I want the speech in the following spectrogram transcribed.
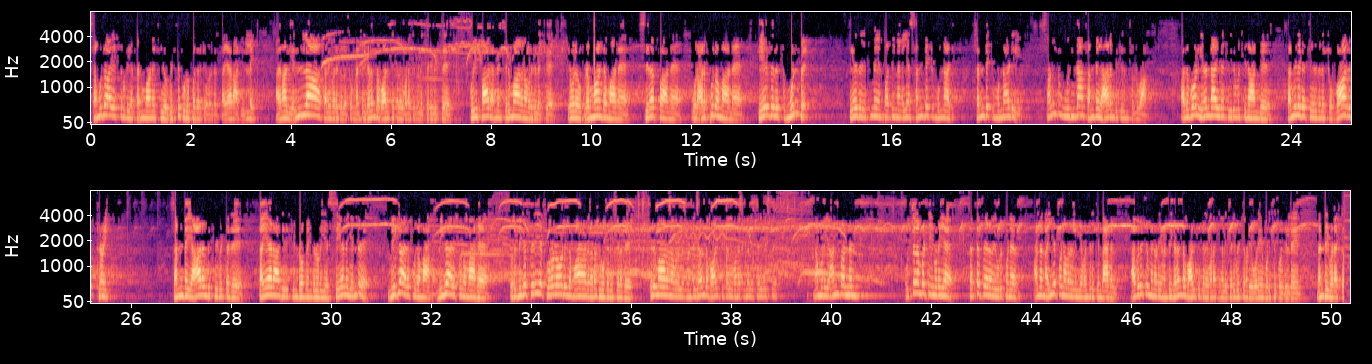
சமுதாயத்தினுடைய தன்மானத்தையோ விட்டுக் கொடுப்பதற்கு அவர்கள் தயாராக இல்லை. அதனால் எல்லா தலைவர்களுக்கும் நன்றி கலந்த வாழ்த்துக்களை வணக்கங்களை தெரிவித்து குறிப்பாக அண்ணன் திருமாறன் அவர்களுக்கு இவ்வளவு பிரம்மாண்டமான சிறப்பான ஒரு அற்புதமான தேர்தலுக்கு முன்பு தேர்தல் எப்பவுமே பார்த்தீங்கன்னா ஐயா சண்டைக்கு முன்னாடி சண்டைக்கு முன்னாடி சங்கு ஊதி தான் சண்டை ஆரம்பிக்குதுன்னு சொல்லுவாங்க. அதுபோல் இரண்டாயிரத்தி இருபத்தி நான்கு தமிழக தேர்தலுக்கு வார் கிரை சண்டை ஆரம்பித்து விட்டது. தயாராக இருக்கின்றோம் எங்களுடைய சேனை என்று மிக அற்புதமாக மிக அற்புதமாக ஒரு மிகப்பெரிய குரலோடு இந்த மாநாடு நடந்து கொண்டிருக்கிறது. திருமாறன் அவர்களுக்கு நன்றி கலந்த வாழ்த்துக்களை வணக்கங்களை தெரிவித்து நம்முடைய அன்பண்ணன் அண்ணன் சட்டப்பேரவை உறுப்பினர் அண்ணன் ஐயப்பன் அவர்கள் இங்கே வந்திருக்கின்றார்கள். அவருக்கும் என்னுடைய நன்றி கலந்த வாழ்த்துக்களை வணக்கங்களை தெரிவித்து என்னுடைய உரையை முடித்துக் கொள்கின்றேன். நன்றி வணக்கம்.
